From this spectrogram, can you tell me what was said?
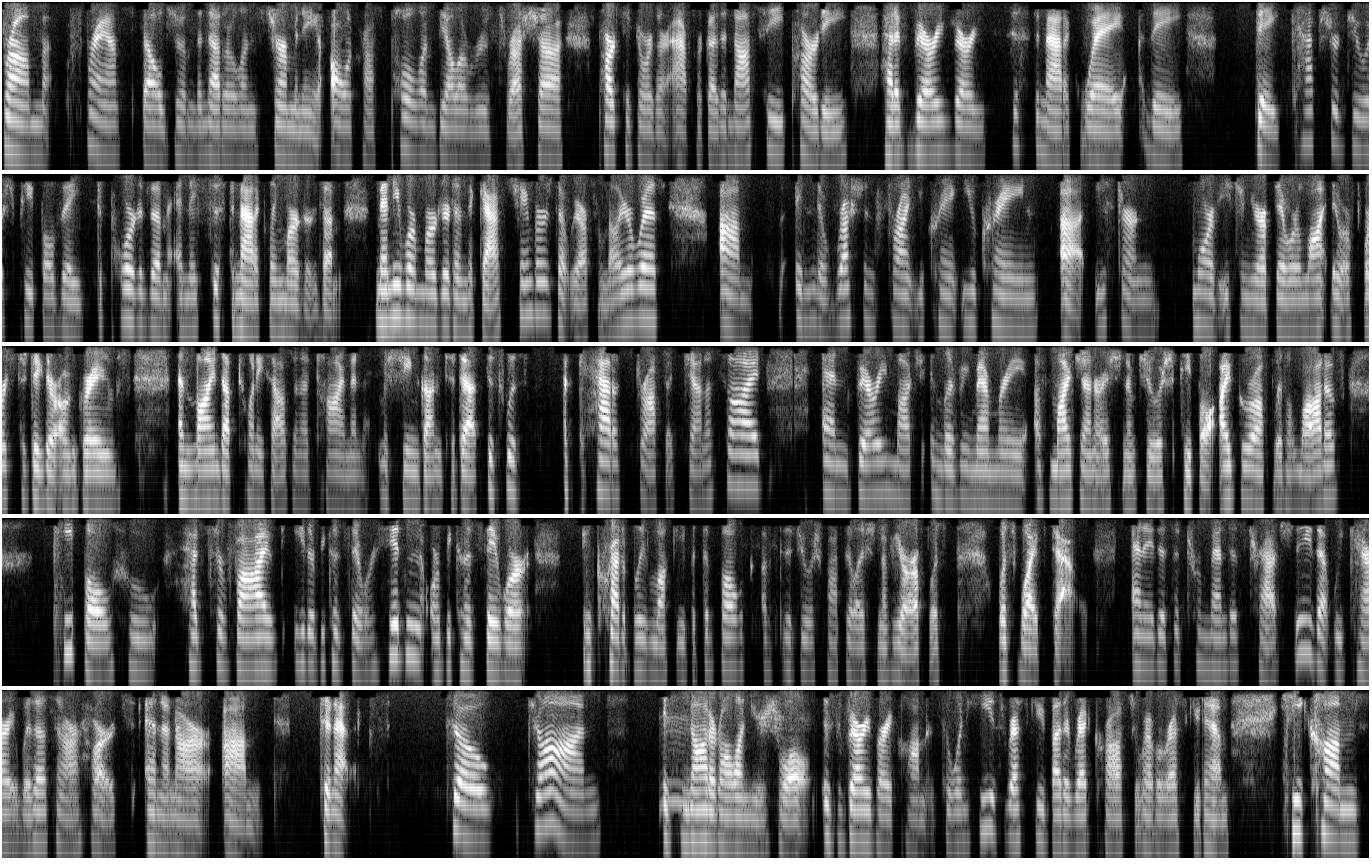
from France, Belgium, the Netherlands, Germany, all across Poland, Belarus, Russia, parts of Northern Africa. The Nazi Party had a very, very systematic way. They they captured Jewish people, they deported them, and they systematically murdered them. Many were murdered in the gas chambers that we are familiar with. Um, in the Russian front, Ukraine, Ukraine, uh, Eastern, more of Eastern Europe, they were li- they were forced to dig their own graves and lined up twenty thousand at a time and machine gunned to death. This was a catastrophic genocide, and very much in living memory of my generation of Jewish people. I grew up with a lot of people who had survived either because they were hidden or because they were incredibly lucky, but the bulk of the Jewish population of Europe was was wiped out. And it is a tremendous tragedy that we carry with us in our hearts and in our um, genetics. So John is Mm. not at all unusual. Is very, very common. So when he is rescued by the Red Cross, whoever rescued him, he comes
